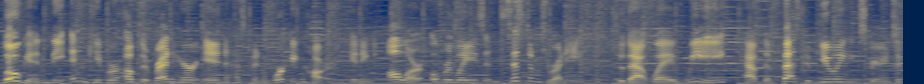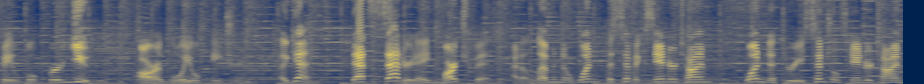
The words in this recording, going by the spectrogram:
Logan, the innkeeper of the Red Hare Inn, has been working hard getting all our overlays and systems ready so that way we have the best viewing experience available for you, our loyal patron. Again, that's Saturday, March 5th at 11 to 1 Pacific Standard Time, 1 to 3 Central Standard Time,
